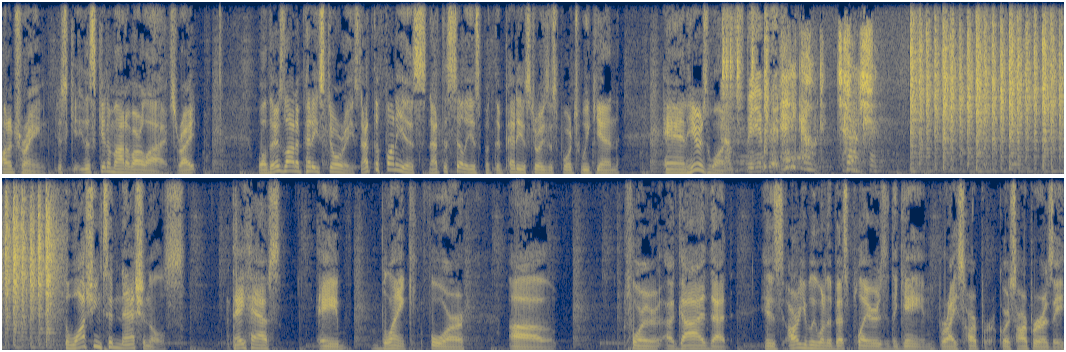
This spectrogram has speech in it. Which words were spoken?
on a train. Just get, let's get them out of our lives, right? Well, there's a lot of petty stories. Not the funniest, not the silliest, but the pettiest stories of sports weekend. And here's one. Petticoat Junction. The Washington Nationals, they have a blank for uh, for a guy that is arguably one of the best players in the game, Bryce Harper. Of course, Harper is a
